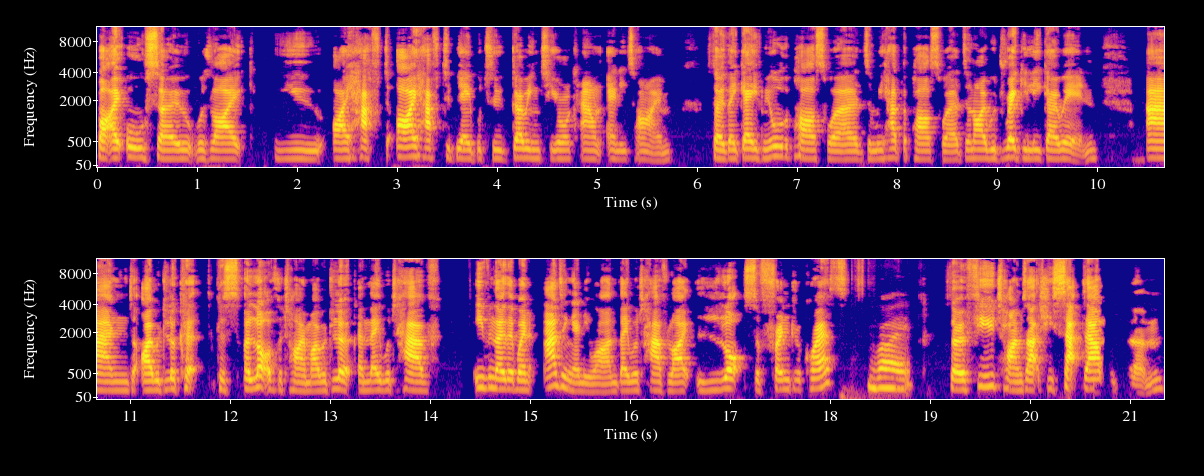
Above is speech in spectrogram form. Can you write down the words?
But I also was like, you, I have to, I have to be able to go into your account anytime. So they gave me all the passwords, and we had the passwords, and I would regularly go in and I would look at because a lot of the time I would look and they would have even though they weren't adding anyone, they would have like lots of friend requests. Right. So a few times I actually sat down with them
